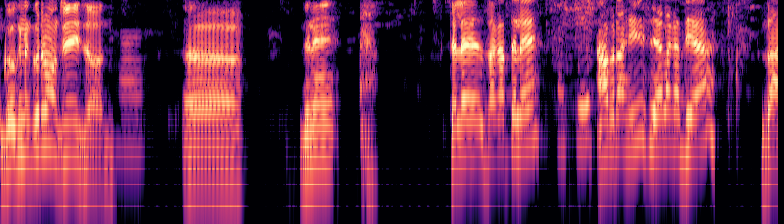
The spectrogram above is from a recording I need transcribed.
গগনে গরু মাংস নিয়েছ হ্যাঁ। দিনে তেলে জায়গা তেলে? আবার আহিস এলাকা দিয়া? যা।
